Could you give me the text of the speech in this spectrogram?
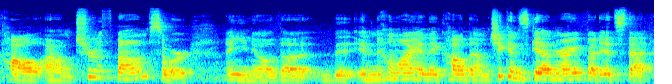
call um, truth bumps, or you know, the, the in Hawaiian they call them chicken skin, right? But it's that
